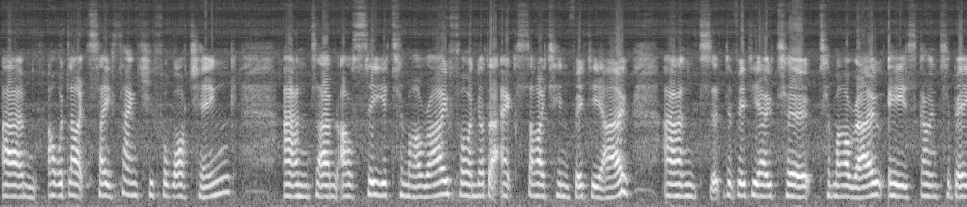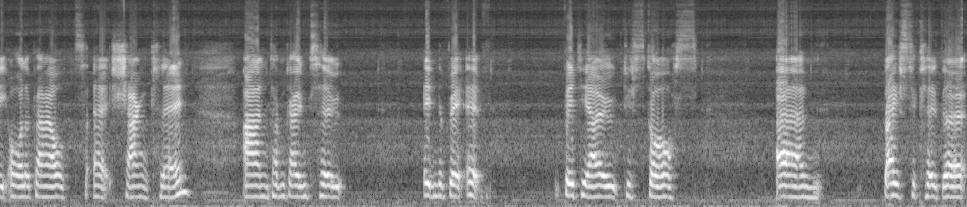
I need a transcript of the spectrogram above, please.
um, I would like to say thank you for watching. And um, I'll see you tomorrow for another exciting video. And the video to tomorrow is going to be all about uh, Shanklin and I'm going to in the vi uh, video discuss um, basically the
